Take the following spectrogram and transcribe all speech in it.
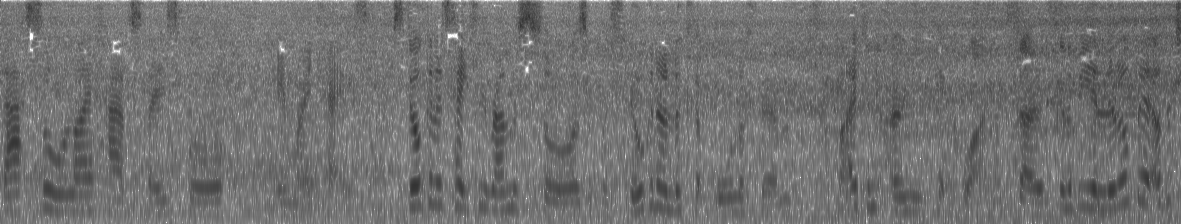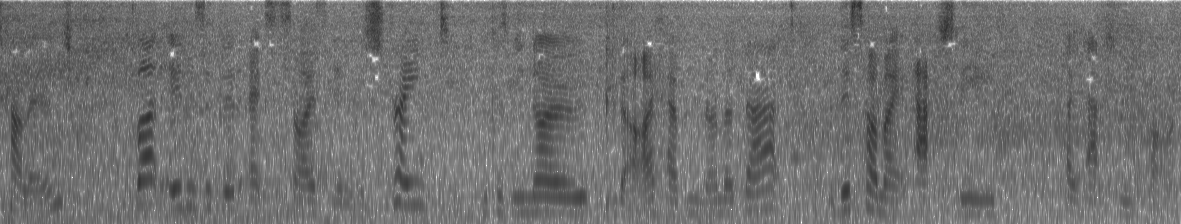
That's all I have space for in my case. I'm still going to take you around the stores. We're still going to look at all of them, but I can only pick one. So it's going to be a little bit of a challenge, but it is a good exercise in restraint because we know that I have none of that. But this time I actually, I actually can't.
